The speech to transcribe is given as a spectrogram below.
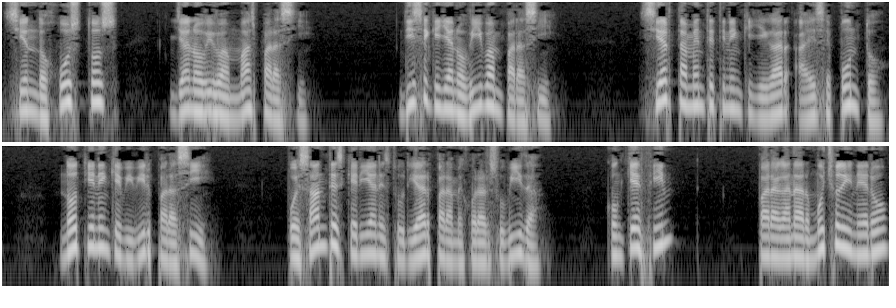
siendo justos ya no vivan más para sí. Dice que ya no vivan para sí. Ciertamente tienen que llegar a ese punto. No tienen que vivir para sí, pues antes querían estudiar para mejorar su vida. ¿Con qué fin? Para ganar mucho dinero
